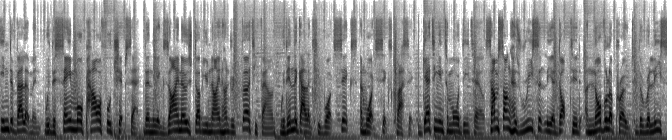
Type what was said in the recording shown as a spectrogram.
in development with the same more powerful chipset than the Exynos W930 found within the Galaxy Watch 6 and Watch 6 Classic. Getting into more details, Samsung has recently adopted a novel approach to the release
